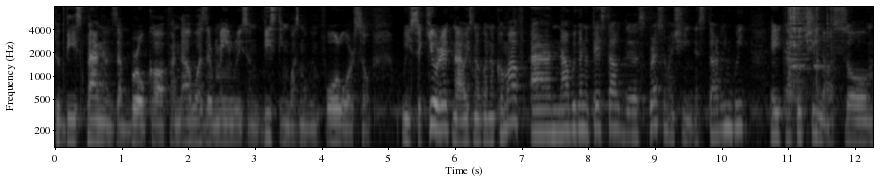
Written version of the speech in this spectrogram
to these panels that broke off and that was the main reason this thing was moving forward. So we secure it, now it's not gonna come off, and now we're gonna test out the espresso machine, starting with a cappuccino. So,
